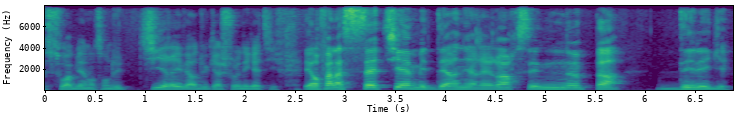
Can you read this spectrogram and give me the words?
soit bien entendu tiré vers du cash flow négatif. Et enfin, la septième et dernière erreur, c'est ne pas déléguer.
